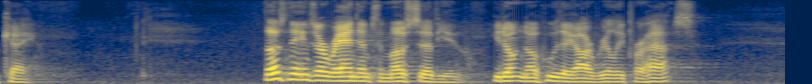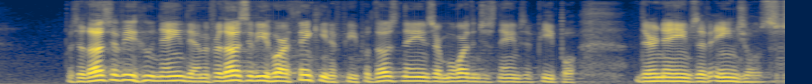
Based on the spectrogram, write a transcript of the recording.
Okay. Those names are random to most of you. You don't know who they are really, perhaps. But to those of you who named them, and for those of you who are thinking of people, those names are more than just names of people. They're names of angels.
